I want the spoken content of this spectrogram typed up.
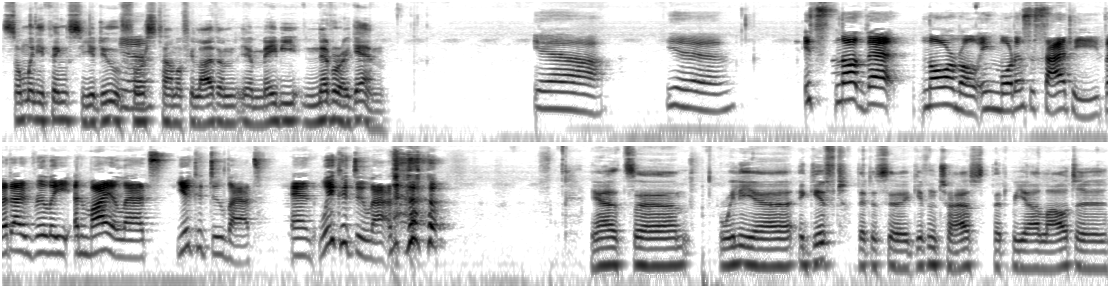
So many things you do first time of your life, and maybe never again. Yeah, yeah. It's not that normal in modern society, but I really admire that you could do that and we could do that. yeah, it's uh, really uh, a gift that is uh, given to us that we are allowed uh,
